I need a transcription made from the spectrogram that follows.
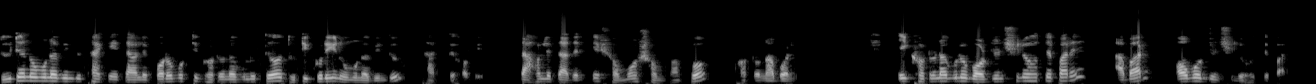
দুইটা নমুনা বিন্দু থাকে, তাহলে পরবর্তী ঘটনাগুলোতেও দুটি করেই নমুনা বিন্দু থাকতে হবে। তাহলে তাদেরকে সমসম্ভাব্য ঘটনা বলে। এই ঘটনাগুলো বর্জনশীল হতে পারে, আবার অবর্জনশীল হতে পারে।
